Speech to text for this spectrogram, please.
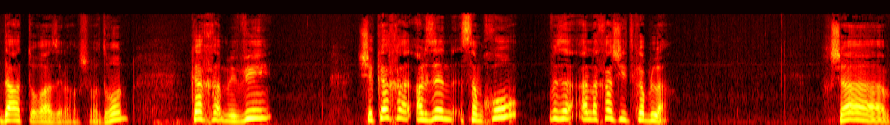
דעת תורה זה לרב שבדרון, ככה מביא, שככה על זה סמכו, וזו הלכה שהתקבלה. עכשיו,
